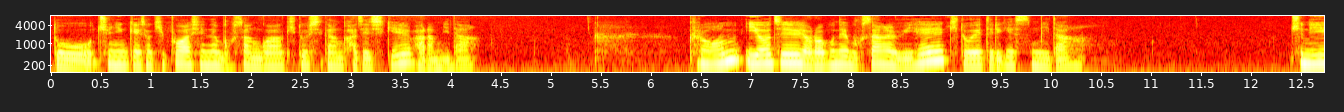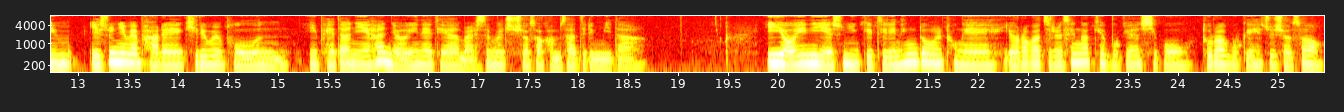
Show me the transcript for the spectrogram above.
또 주님께서 기뻐하시는 묵상과 기도 시간 가지시길 바랍니다. 그럼 이어질 여러분의 묵상을 위해 기도해 드리겠습니다. 주님, 예수님의 발에 기름을 부은 이 베다니의 한 여인에 대한 말씀을 주셔서 감사드립니다. 이 여인이 예수님께 드린 행동을 통해 여러 가지를 생각해 보게 하시고 돌아보게 해주셔서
